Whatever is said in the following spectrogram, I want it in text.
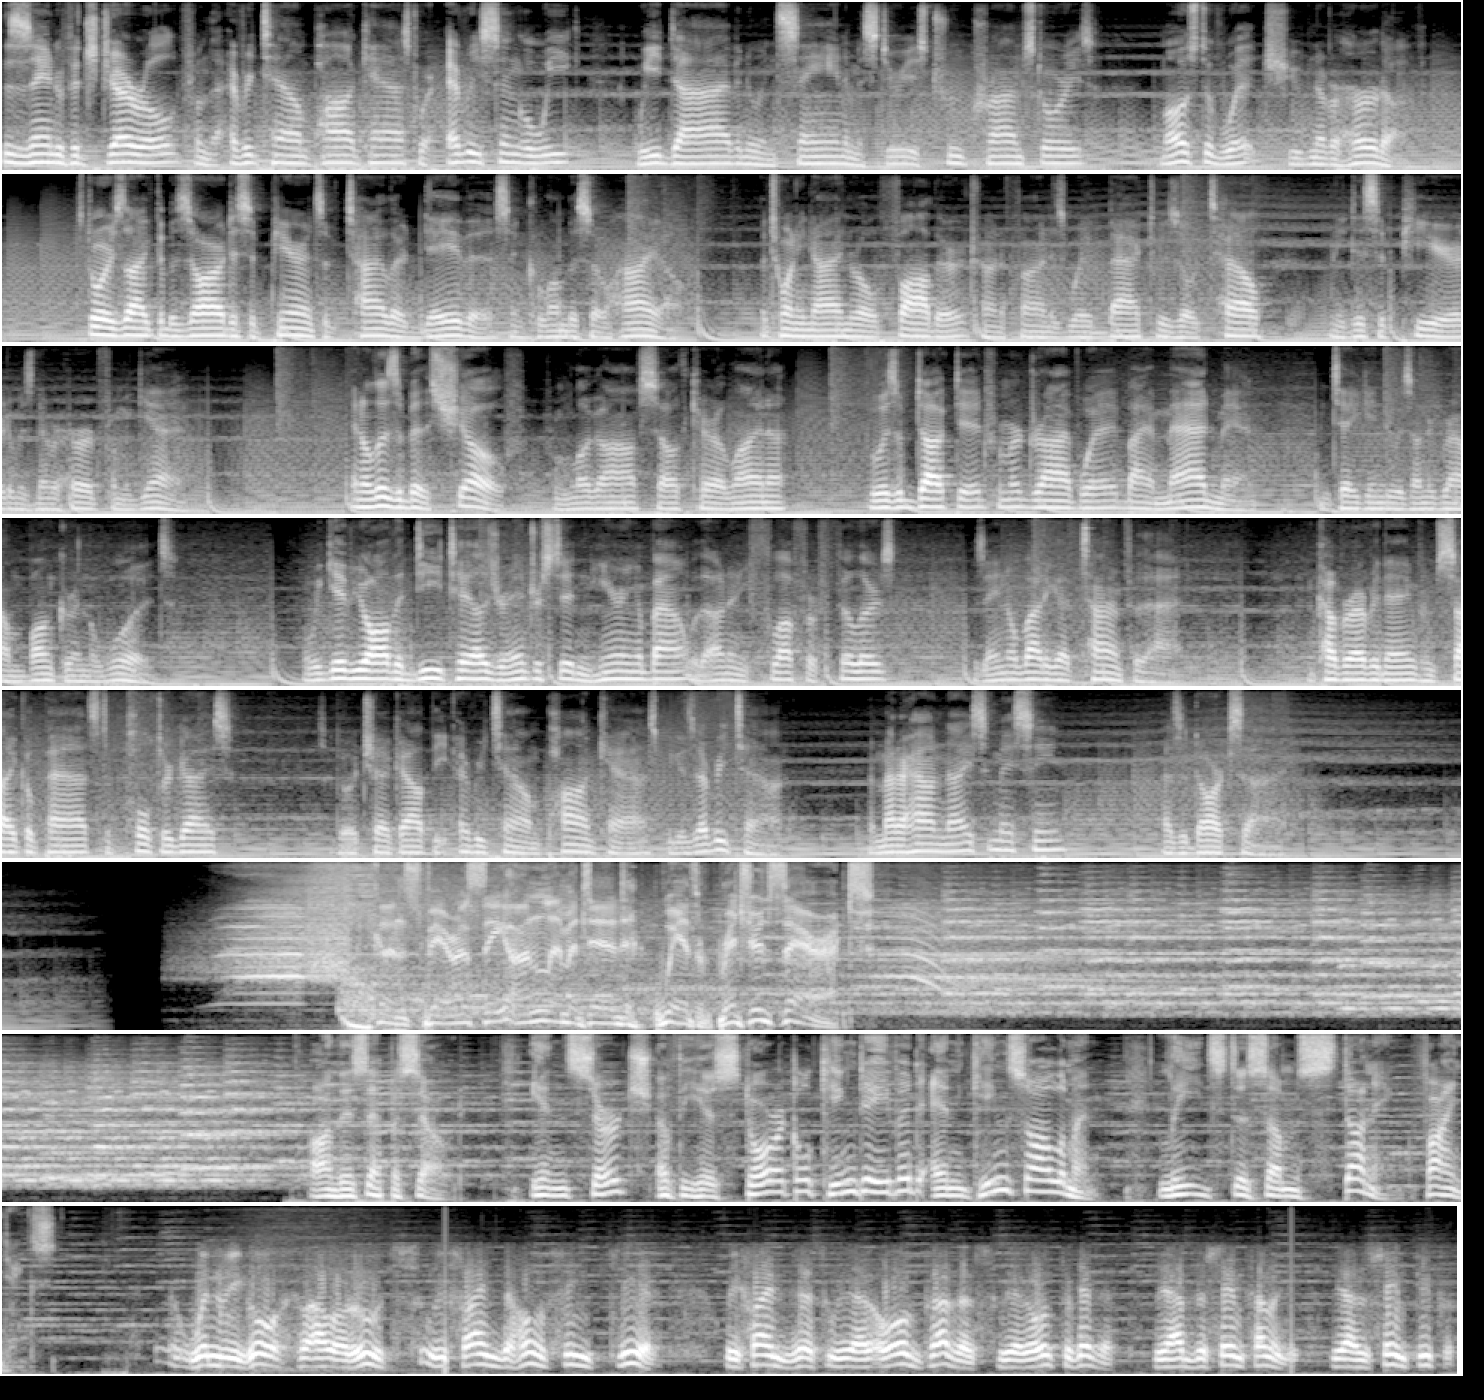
This is Andrew Fitzgerald from the Everytown podcast, where every single week we dive into insane and mysterious true crime stories, most of which you've never heard of. Stories like the bizarre disappearance of Tyler Davis in Columbus, Ohio, a 29 year old father trying to find his way back to his hotel when he disappeared and was never heard from again, and Elizabeth Shoaf from Lugoff, South Carolina, who was abducted from her driveway by a madman and take into his underground bunker in the woods. We give you all the details you're interested in hearing about without any fluff or fillers, because ain't nobody got time for that. We cover everything from psychopaths to poltergeists, so go check out the Everytown podcast, because every town, no matter how nice it may seem, has a dark side. Conspiracy Unlimited with Richard Syrett. On this episode, In Search of the Historical King David and King Solomon leads to some stunning findings. When we go to our roots, we find the whole thing clear. We find that we are all brothers, we are all together. We have the same family, we are the same people.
